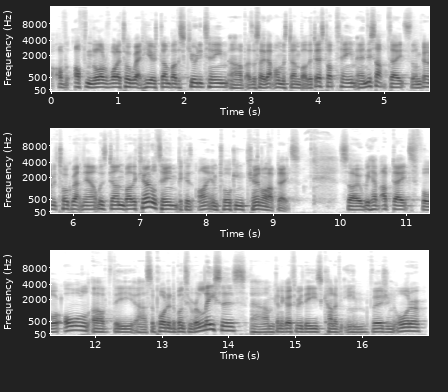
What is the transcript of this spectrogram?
often a lot of what I talk about here is done by the security team. Uh, as I say, that one was done by the desktop team, and this updates that I'm going to talk about now was done by the kernel team because I am talking kernel updates. So we have updates for all of the uh, supported Ubuntu releases. Uh, I'm going to go through these kind of in version order.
